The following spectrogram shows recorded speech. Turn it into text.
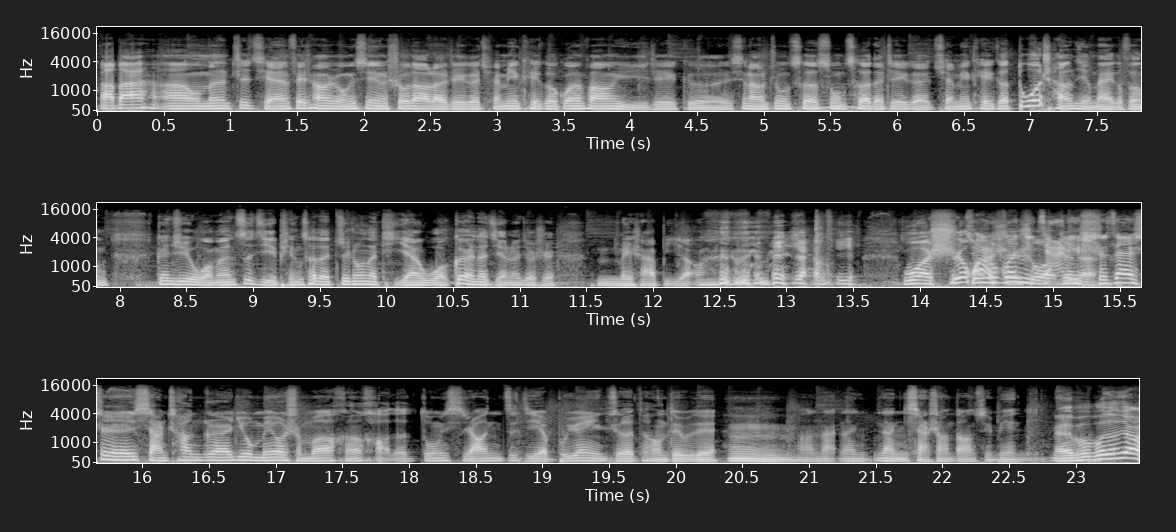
好吧，啊，我们之前非常荣幸收到了这个全民 K 歌官方与这个新浪众测送测的这个全民 K 歌多场景麦克风。根据我们自己评测的最终的体验，我个人的结论就是嗯没啥必要，没啥必要。我实话实说，果你家里实在是想唱歌，又没有什么很好的东西，然后你自己也不愿意折腾，对不对？嗯，啊，那那那你想上当随便你。哎，不不能叫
